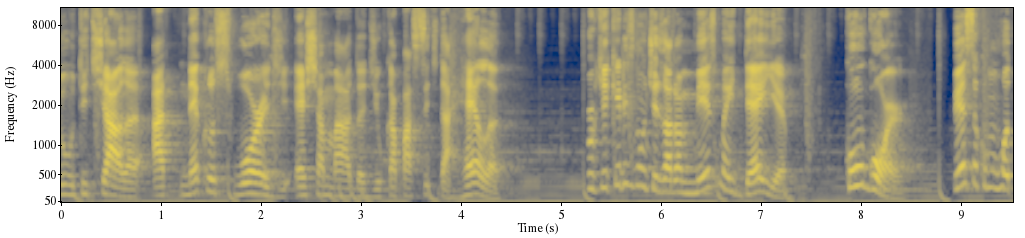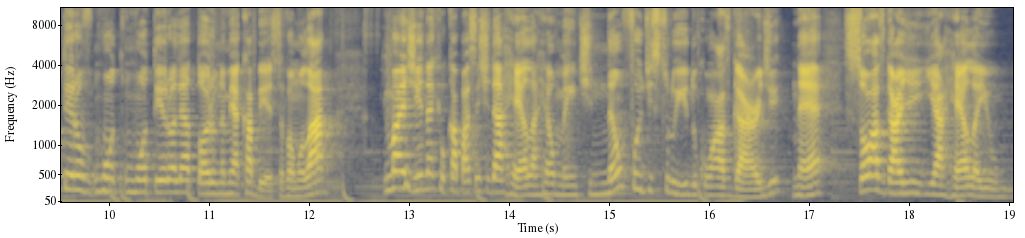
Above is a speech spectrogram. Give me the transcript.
do T'Challa a Necrosword é chamada de o capacete da Hela, por que, que eles não utilizaram a mesma ideia com o Gore? Pensa como um roteiro, um roteiro aleatório na minha cabeça, vamos lá? Imagina que o capacete da Hela realmente não foi destruído com Asgard, né? Só Asgard e a Hela e o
